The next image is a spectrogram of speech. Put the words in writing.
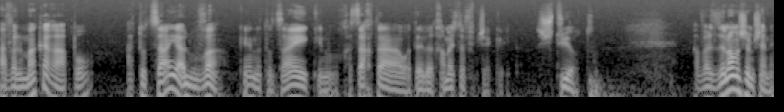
אבל מה קרה פה? התוצאה היא עלובה, כן? התוצאה היא, כאילו, חסכת, וואטאבר, 5,000 שקל. שטויות. אבל זה לא מה שמשנה.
